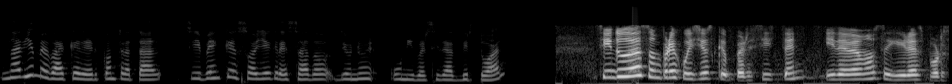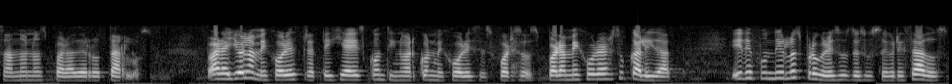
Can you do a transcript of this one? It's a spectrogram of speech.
Nadie me va a querer contratar si ven que soy egresado de una universidad virtual. Sin duda son prejuicios que persisten y debemos seguir esforzándonos para derrotarlos. Para ello la mejor estrategia es continuar con mejores esfuerzos para mejorar su calidad y difundir los progresos de sus egresados.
